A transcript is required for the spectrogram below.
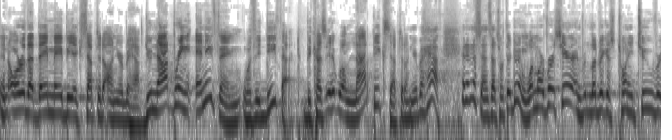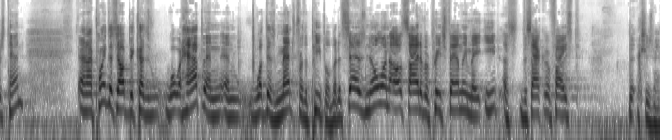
in order that they may be accepted on your behalf. Do not bring anything with a defect because it will not be accepted on your behalf. And in a sense, that's what they're doing. One more verse here in Leviticus 22, verse 10. And I point this out because what would happen and what this meant for the people. But it says, No one outside of a priest's family may eat the sacrificed, excuse me,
